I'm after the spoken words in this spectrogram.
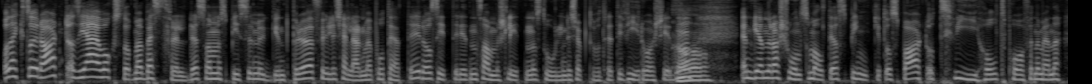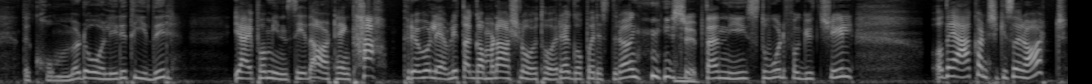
Og det er ikke så rart. Altså, jeg er vokst opp med besteforeldre som spiser muggent brød, fyller kjelleren med poteter og sitter i den samme slitne stolen de kjøpte for 34 år siden. Ja. En generasjon som alltid har spinket og spart og tviholdt på fenomenet 'det kommer dårligere tider'. Jeg på min side har tenkt 'hæ, prøv å leve litt da, gamla, slå ut håret, gå på restaurant, kjøp deg en ny stol for guds skyld'. Og det er kanskje ikke så rart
